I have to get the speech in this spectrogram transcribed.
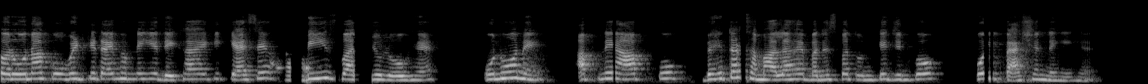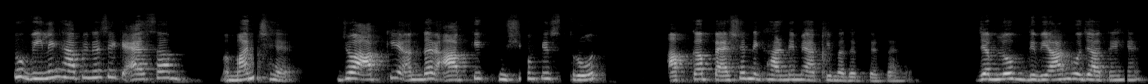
कोरोना, कोविड के टाइम हमने ये देखा है कि कैसे हॉबीज वाले जो लोग हैं, उन्होंने अपने आप को बेहतर संभाला है बनस्पत उनके, जिनको कोई पैशन नहीं है। तो व्हीलिंग हैप्पीनेस एक ऐसा मंच है जो आपके अंदर आपकी खुशियों के स्रोत, आपका पैशन निखारने में आपकी मदद करता है। जब लोग दिव्यांग हो जाते हैं,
